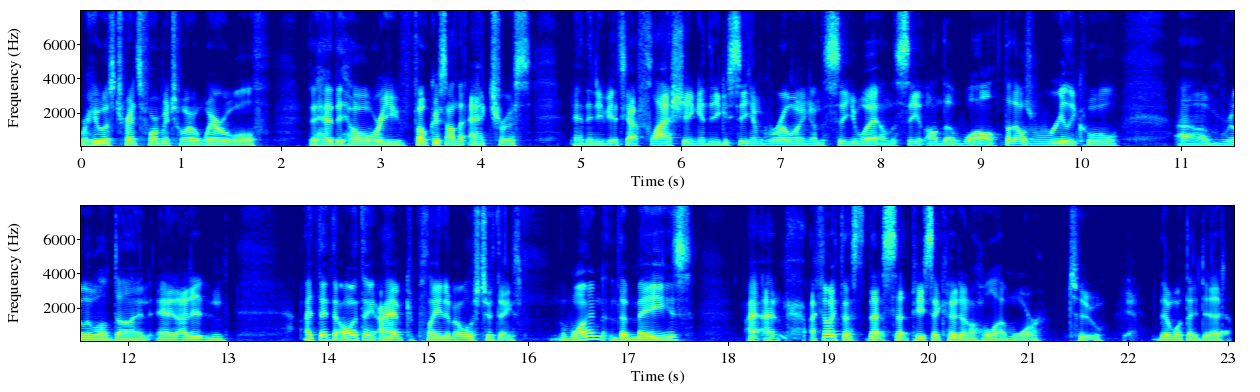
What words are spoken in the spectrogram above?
where he was transforming into a werewolf. They had the whole where you focus on the actress and then it's got flashing, and then you can see him growing on the silhouette on the on the wall. Thought that was really cool, um, really well done. And I didn't. I think the only thing I have complained about well, there's two things. One, the maze. I I, I feel like that's that set piece they could have done a whole lot more too Yeah. than what they did. Yeah.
